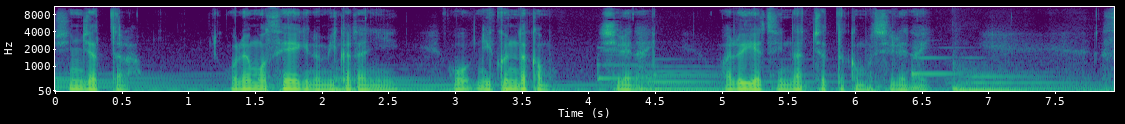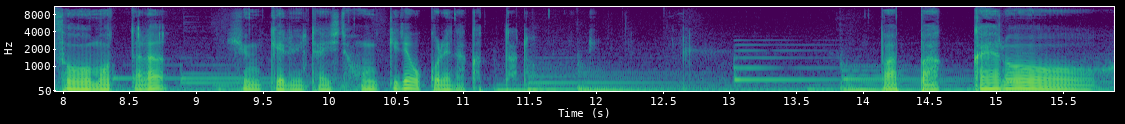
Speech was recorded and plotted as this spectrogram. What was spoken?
死んじゃったら、俺も正義の味方にを憎んだかもしれない。悪い奴になっちゃったかもしれない。そう思ったら、ヒュンケルに対して本気で怒れなかったと。ば、ばっか野郎。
